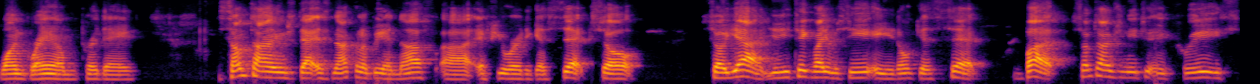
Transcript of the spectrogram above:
one gram per day, sometimes that is not going to be enough uh, if you were to get sick. So, so yeah, you take vitamin C and you don't get sick, but sometimes you need to increase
